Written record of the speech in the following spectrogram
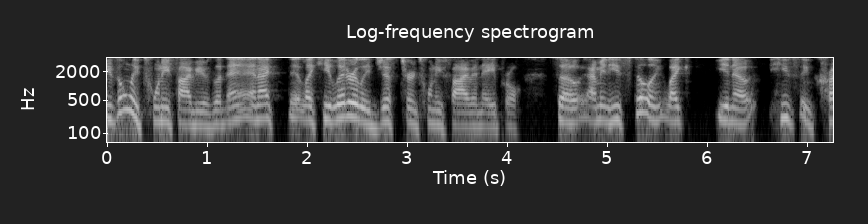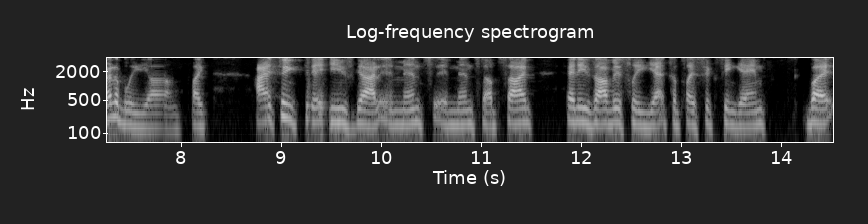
he's only 25 years old and i like he literally just turned 25 in april. So i mean he's still like you know he's incredibly young. Like i think that he's got immense immense upside and he's obviously yet to play 16 games but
